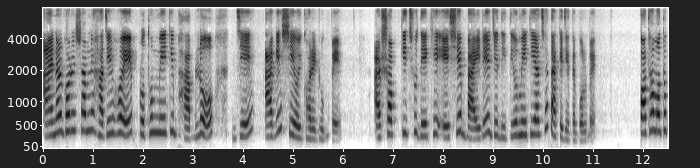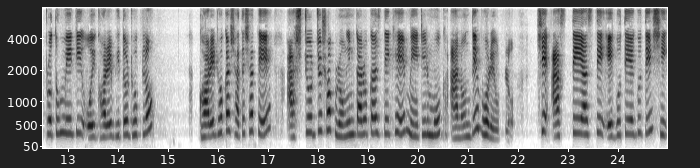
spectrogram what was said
আয়নার ঘরের সামনে হাজির হয়ে প্রথম মেয়েটি ভাবলো যে আগে সে ওই ঘরে ঢুকবে। আর সব কিছু দেখে এসে বাইরে যে দ্বিতীয় মেয়েটি আছে তাকে যেতে বলবে। কথা মতো প্রথম মেয়েটি ওই ঘরের ভিতর ঢুকলো। ঘরে ঢোকার সাথে সাথে আশ্চর্য সব রঙিন কারুকাজ দেখে মেয়েটির মুখ আনন্দে ভরে উঠল। সে আস্তে আস্তে এগোতে এগোতে সেই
